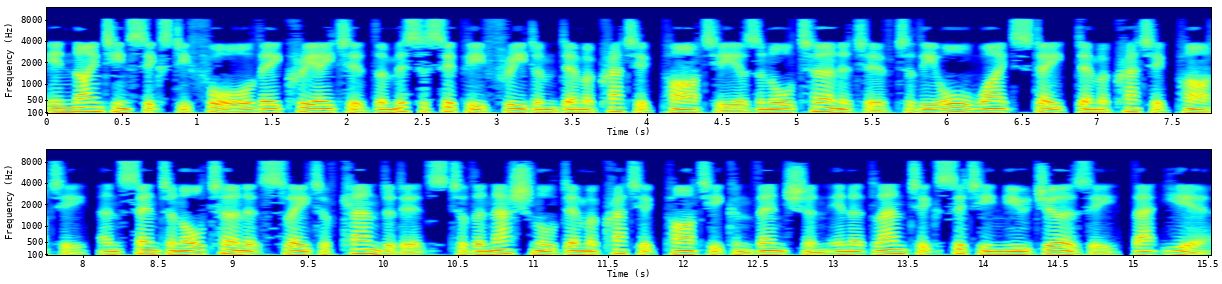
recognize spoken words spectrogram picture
In 1964 they created the Mississippi Freedom Democratic Party as an alternative to the all-white state Democratic Party, and sent an alternate slate of candidates to the National Democratic Party convention in Atlantic City, New Jersey, that year.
